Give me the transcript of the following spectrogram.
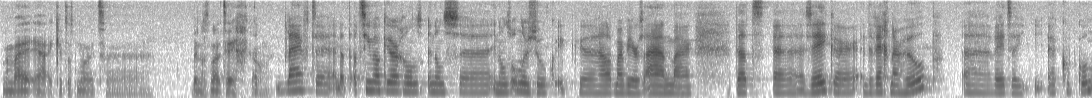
bij mij, ja, ik heb dat nooit, ben dat nooit tegengekomen. Het blijft, en dat, dat zien we ook heel erg in ons, in ons, in ons onderzoek. Ik haal het maar weer eens aan, maar dat zeker de weg naar hulp eh, weten uh, kop,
